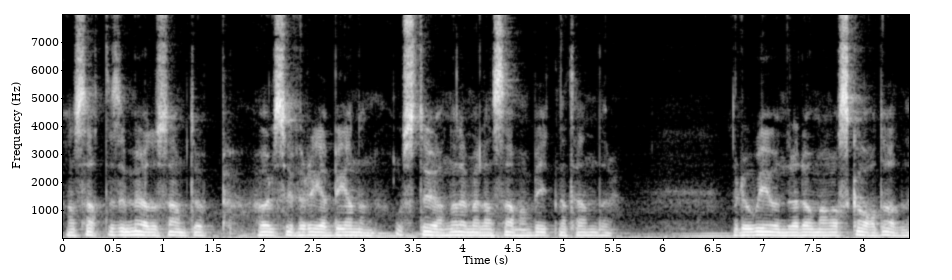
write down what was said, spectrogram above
Han satte sig mödosamt upp, höll sig för revbenen och stönade mellan sammanbitna tänder. Louis undrade om han var skadad,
